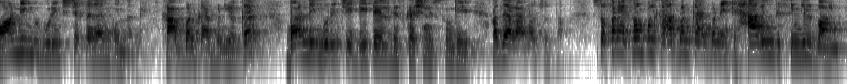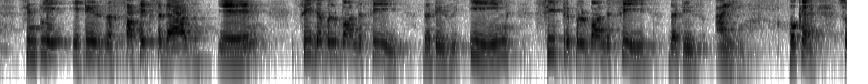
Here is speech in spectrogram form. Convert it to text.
బాండింగ్ గురించి చెప్పేదానికి ఉందండి. కార్బన్ కార్బన్ యొక్క బాండింగ్ గురించి డీటెయిల్ డిస్కషన్ ఇస్తుంది. అది ఎలానో చూద్దాం. So for example carbon carbon it having the single bond simply it is the suffixed as ane C double bond C that is ene C triple bond C that is yne okay so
